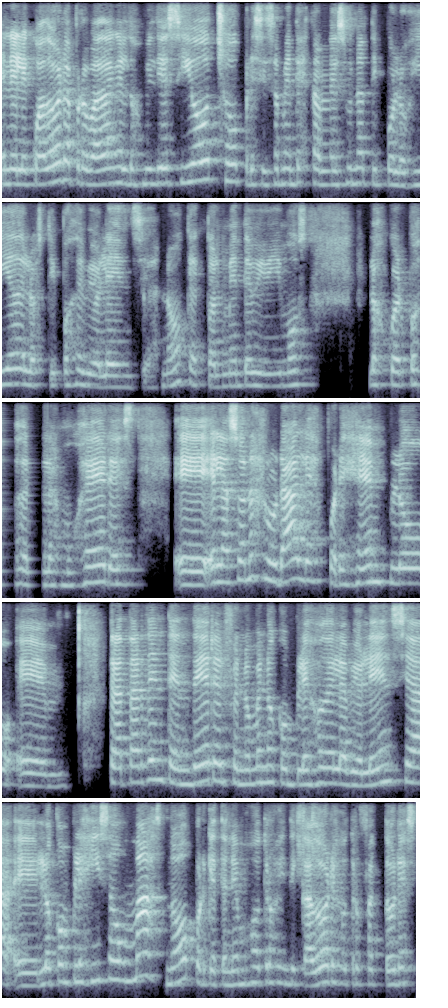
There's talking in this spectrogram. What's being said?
en el Ecuador, aprobada en el 2018, precisamente establece una tipología de los tipos de violencias, ¿no? Que actualmente vivimos los cuerpos de las mujeres. Eh, en las zonas rurales, por ejemplo, eh, tratar de entender el fenómeno complejo de la violencia eh, lo complejiza aún más, ¿no? Porque tenemos otros indicadores, otros factores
